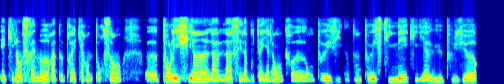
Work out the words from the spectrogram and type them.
et qu'il en serait mort à peu près 40%. Euh, pour les chiens, là, c'est la bouteille à l'encre. Euh, on, peut, on peut estimer qu'il y a eu plusieurs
